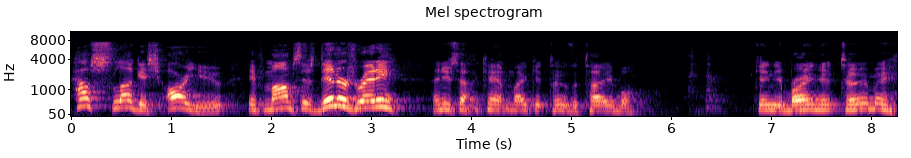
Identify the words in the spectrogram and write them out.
How sluggish are you if mom says, Dinner's ready, and you say, I can't make it to the table? Can you bring it to me?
